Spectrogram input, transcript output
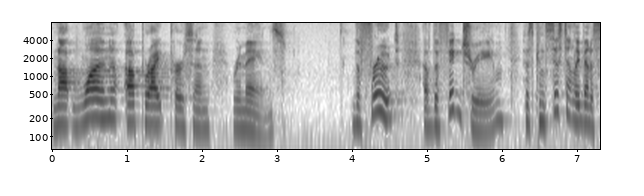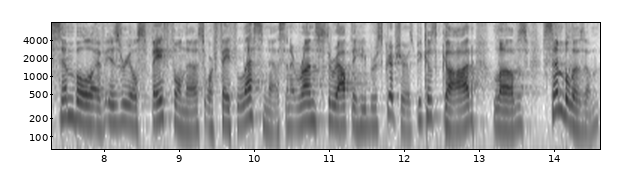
not one upright person remains. The fruit of the fig tree has consistently been a symbol of Israel's faithfulness or faithlessness, and it runs throughout the Hebrew scriptures because God loves symbolism.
